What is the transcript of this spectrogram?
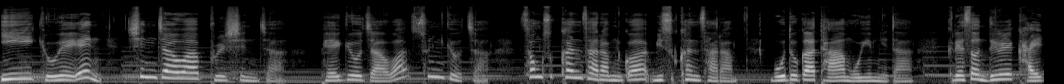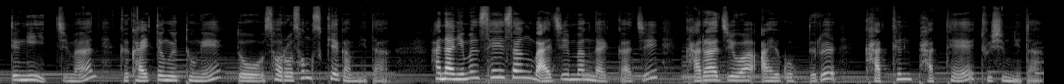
이 교회엔 신자와 불신자, 배교자와 순교자, 성숙한 사람과 미숙한 사람 모두가 다 모입니다. 그래서 늘 갈등이 있지만 그 갈등을 통해 또 서로 성숙해 갑니다. 하나님은 세상 마지막 날까지 가라지와 알곡들을 같은 밭에 두십니다.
